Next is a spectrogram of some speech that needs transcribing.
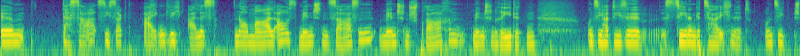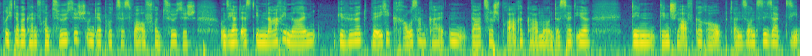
Ähm, das sah, sie sagt, eigentlich alles normal aus. Menschen saßen, Menschen sprachen, Menschen redeten. Und sie hat diese Szenen gezeichnet. Und sie spricht aber kein Französisch und der Prozess war auf Französisch. Und sie hat erst im Nachhinein gehört, welche Grausamkeiten da zur Sprache kamen. Und das hat ihr den, den Schlaf geraubt. Ansonsten, sie sagt, sie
